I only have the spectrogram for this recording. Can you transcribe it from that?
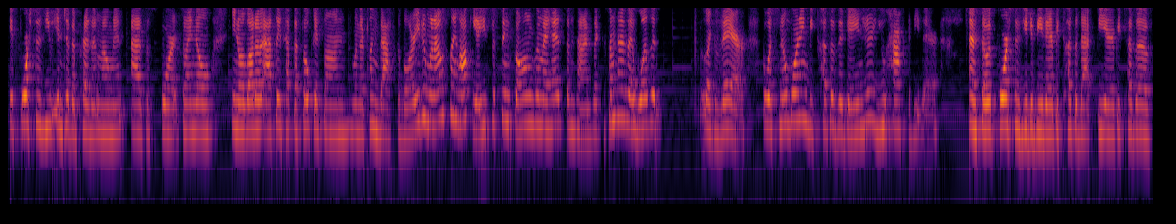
it forces you into the present moment as a sport so i know you know a lot of athletes have to focus on when they're playing basketball or even when i was playing hockey i used to sing songs in my head sometimes like sometimes i wasn't like there but with snowboarding because of the danger you have to be there and so it forces you to be there because of that fear because of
